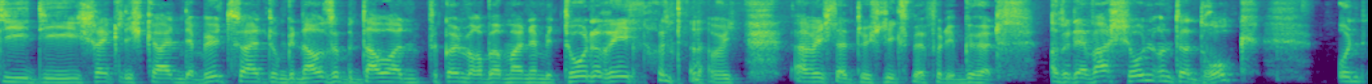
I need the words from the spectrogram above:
die, die Schrecklichkeiten der Bildzeitung genauso bedauern, können wir über meine Methode reden. Und dann habe ich, habe ich natürlich nichts mehr von ihm gehört. Also der war schon unter Druck und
